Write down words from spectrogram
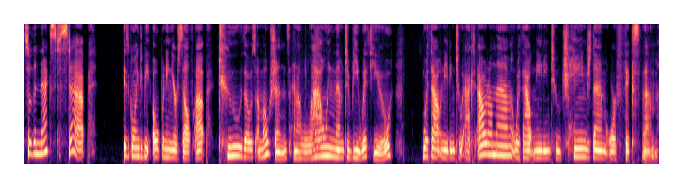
So the next step is going to be opening yourself up to those emotions and allowing them to be with you without needing to act out on them, without needing to change them or fix them.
